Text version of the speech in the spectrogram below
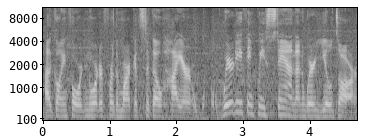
uh, going forward in order for the markets to go higher. Where do you think we stand on where yields are?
